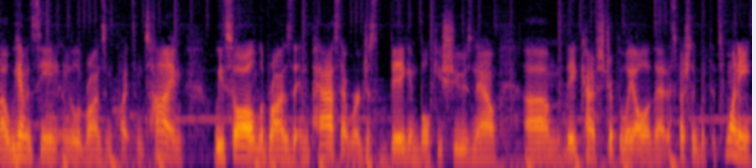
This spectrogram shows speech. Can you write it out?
uh, we haven't seen in the LeBrons in quite some time. We saw LeBrons that in the past that were just big and bulky shoes. Now um, they kind of stripped away all of that, especially with the 20,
